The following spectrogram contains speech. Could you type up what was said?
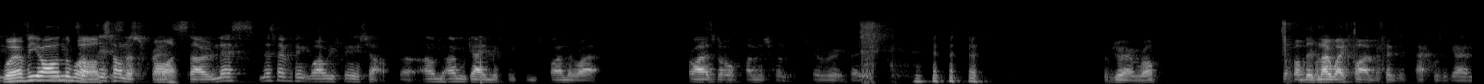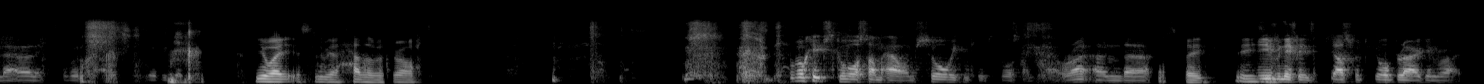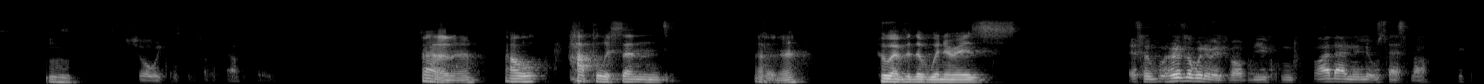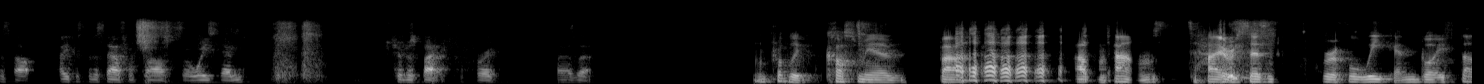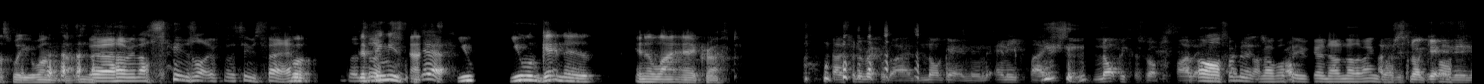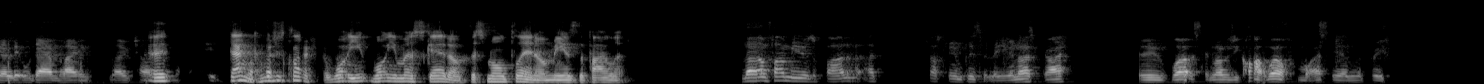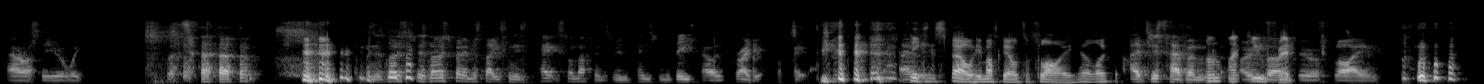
Wherever you are in the world. This on us, Fred. fine. So let's let's have a think while we finish up. But I'm I'm game if we can find the right prize or punishment, whichever it be. What do you reckon, Rob? Rob, there's no way five defensive tackles are going that early. So we'll, we'll be good. You wait, it's going to be a hell of a draft. We'll keep score somehow. I'm sure we can keep score somehow, right? And uh, see. Even if it's just for pure bragging rights, Mhm. sure we can sort something out between us. I don't know. I'll happily send. I don't know. Whoever the winner is. If whoever the winner is, Rob, you can fly down in a little Cessna, pick us up, take us to the south of France for a weekend, ship us back for free. How's that? It'll probably cost me about thousand pounds to hire a Cessna for a full weekend. But if that's what you want, Dan. yeah, I mean, that seems like that seems fair. But the thing is that Yeah, you won't get in a in a light aircraft. No, for the record, I am not getting in any plane. Not because Rob's pilot. Oh, for a minute, That's Rob, I thought you were going down another angle. I'm just not getting in a little damn plane. No chance. Uh. Dan, can we just clarify what are you what are you most scared of? The small plane or me as the pilot? No, I'm fine with you as a pilot. I trust you implicitly. You're a nice guy who works technology quite well from what I see in the brief hour I see you a week. But, uh, I mean, there's no, there's no spelling mistakes in his text or nothing, so his attention to detail is great. I'll take that. he can spell. He must be able to fly. I like it. I just have an Unlike over you, Fred. fear of flying.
